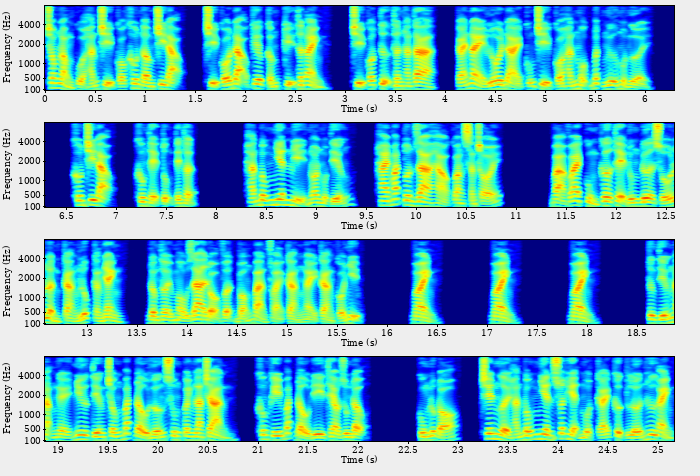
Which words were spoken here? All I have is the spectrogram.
trong lòng của hắn chỉ có khôn âm chi đạo chỉ có đạo kia cấm kỵ thân ảnh, chỉ có tự thân hắn ta, cái này lôi đài cũng chỉ có hắn một bất ngữ một người. Không chi đạo, không thể tụng tên thật. Hắn bỗng nhiên nhỉ non một tiếng, hai mắt tuôn ra hào quang sáng chói. Bả vai cùng cơ thể đung đưa số lần càng lúc càng nhanh, đồng thời màu da đỏ vật bóng bàn phải càng ngày càng có nhịp. Vành vành vành từng tiếng nặng nề như tiếng trống bắt đầu hướng xung quanh lan tràn, không khí bắt đầu đi theo rung động. Cùng lúc đó, trên người hắn bỗng nhiên xuất hiện một cái cực lớn hư ảnh,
